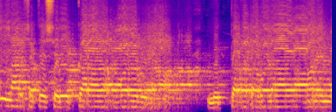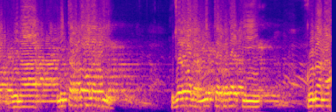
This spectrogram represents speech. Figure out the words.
আল্লাহর সাথে শরীক করা বড় গুণা মিথ্যা কথা বলা বলেন গুণা মিথ্যা কথা বলা কি? জোরে বলেন, মিথ্যা কথা কি? গুণা না?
